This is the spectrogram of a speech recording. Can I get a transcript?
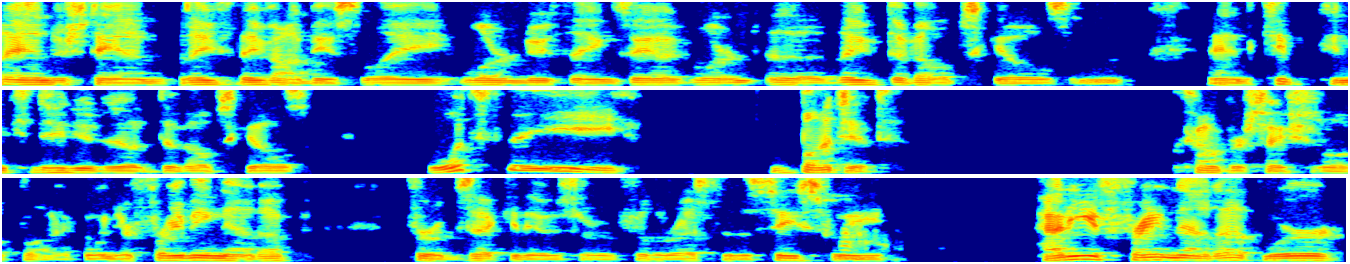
They understand. They've they've obviously learned new things. They have learned. Uh, they've developed skills and and can, can continue to develop skills. What's the budget conversation look like when you're framing that up for executives or for the rest of the C-suite? How do you frame that up? Where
